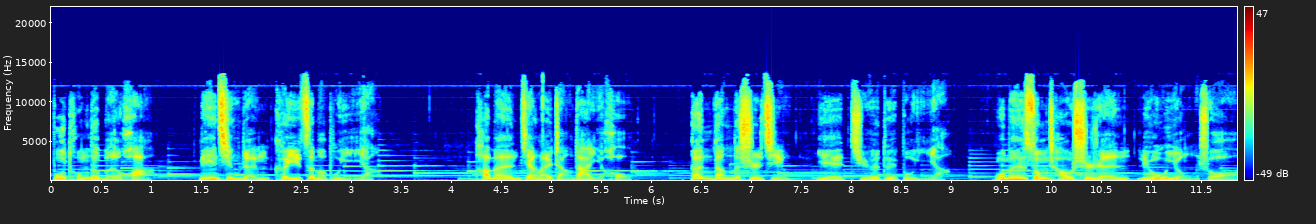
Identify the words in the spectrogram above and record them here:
不同的文化，年轻人可以这么不一样。他们将来长大以后，担当的事情也绝对不一样。我们宋朝诗人柳永说：“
